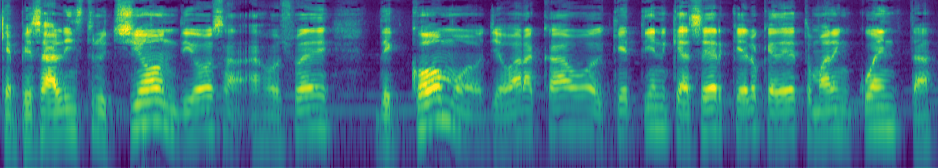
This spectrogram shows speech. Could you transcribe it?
que empieza la instrucción Dios a, Josué de, cómo llevar a cabo, qué tiene que hacer, qué es lo que debe tomar en cuenta.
